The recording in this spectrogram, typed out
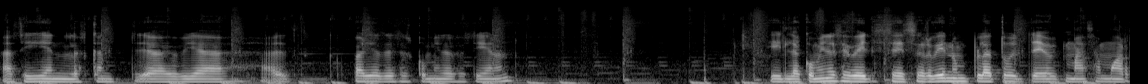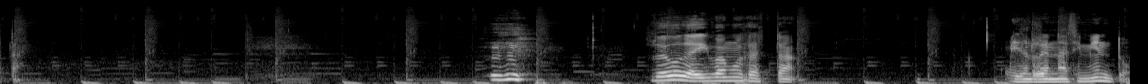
Así en las cantidades había varias de esas comidas así eran. Y la comida se, se servía en un plato de masa muerta. Luego de ahí vamos hasta el Renacimiento.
